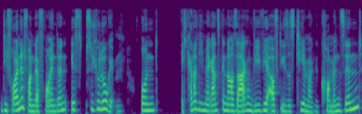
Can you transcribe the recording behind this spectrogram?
die Freundin von der Freundin ist Psychologin. Und ich kann auch nicht mehr ganz genau sagen, wie wir auf dieses Thema gekommen sind,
